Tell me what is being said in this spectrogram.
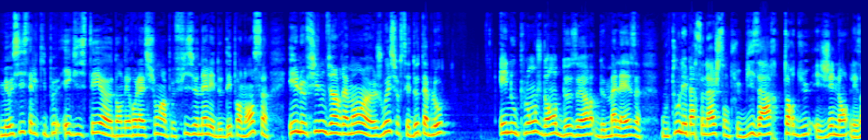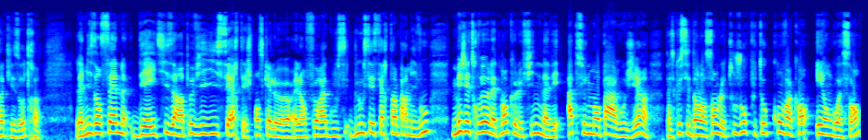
mais aussi celle qui peut exister euh, dans des relations un peu fusionnelles et de dépendance. Et le film vient vraiment euh, jouer sur ces deux tableaux et nous plonge dans deux heures de malaise où tous les personnages sont plus bizarres, tordus et gênants les uns que les autres. La mise en scène des 80 a un peu vieilli, certes, et je pense qu'elle euh, elle en fera glousser certains parmi vous, mais j'ai trouvé honnêtement que le film n'avait absolument pas à rougir, parce que c'est dans l'ensemble toujours plutôt convaincant et angoissant.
